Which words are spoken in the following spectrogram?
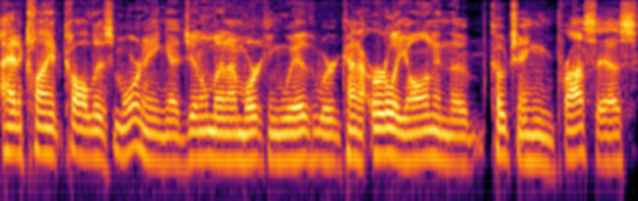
I, had a client call this morning, a gentleman I'm working with. We're kind of early on in the coaching process,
